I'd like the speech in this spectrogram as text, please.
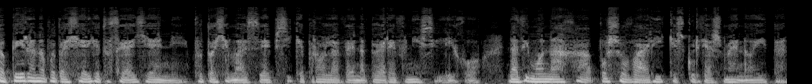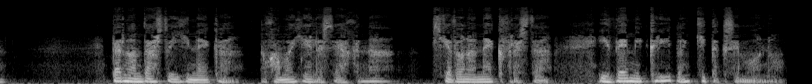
Το πήραν από τα χέρια του Θεαγέννη Που το είχε μαζέψει και πρόλαβε να το ερευνήσει λίγο Να δει μονάχα πόσο βαρύ και σκουριασμένο ήταν. Παίρνοντάς το η γυναίκα Το χαμογέλασε αχνά Σχεδόν ανέκφραστα. Η δε μικρή τον κοίταξε μόνο.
